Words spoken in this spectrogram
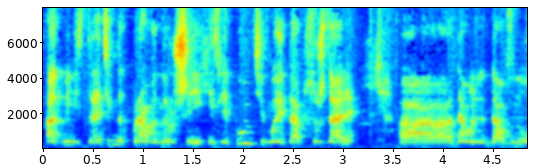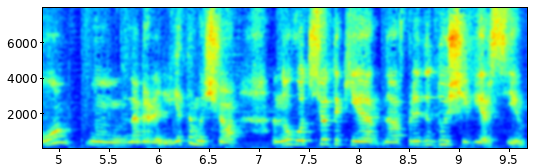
административных правонарушениях. Если помните, мы это обсуждали а, довольно давно, наверное, летом еще. Но вот все-таки в предыдущей версии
